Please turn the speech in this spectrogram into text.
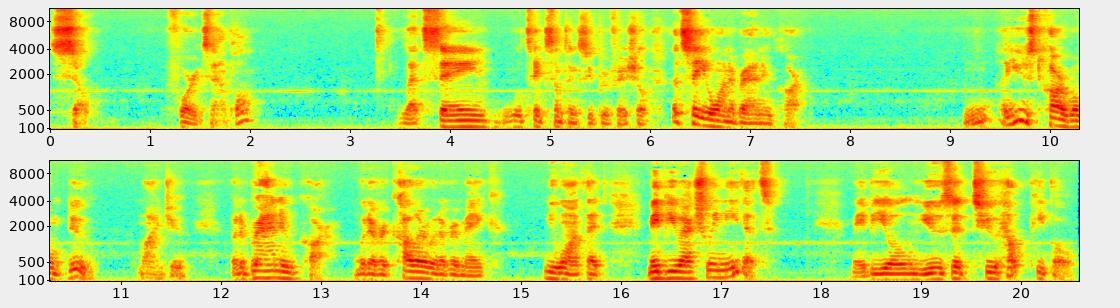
So, for example, Let's say, we'll take something superficial. Let's say you want a brand new car. A used car won't do, mind you, but a brand new car, whatever color, whatever make, you want that. Maybe you actually need it. Maybe you'll use it to help people,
